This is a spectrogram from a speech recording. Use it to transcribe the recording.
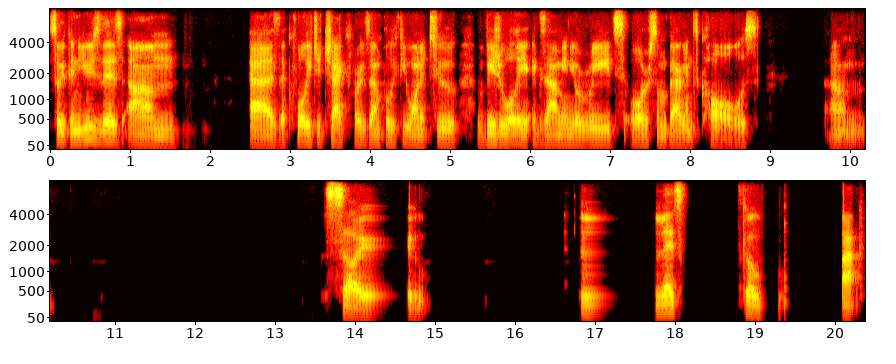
So you can use this um, as a quality check, for example, if you wanted to visually examine your reads or some variant calls. Um, So let's go back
